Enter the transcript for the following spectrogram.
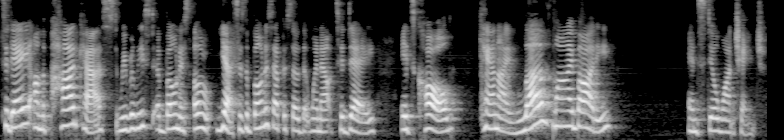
today on the podcast, we released a bonus. Oh, yes, it's a bonus episode that went out today. It's called Can I Love My Body and still want change.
